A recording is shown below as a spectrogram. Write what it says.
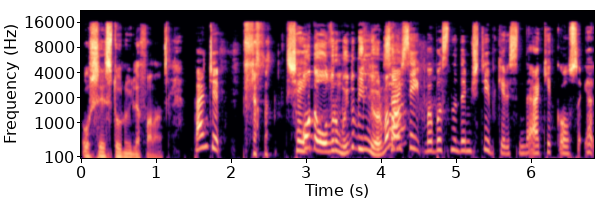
O ses tonuyla falan. Bence şey O da olur muydu bilmiyorum ama. Cersei babasına demişti ya bir keresinde erkek olsa ya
